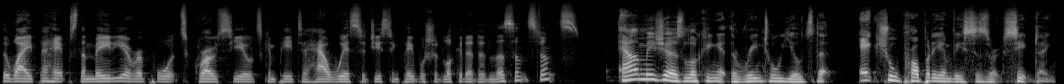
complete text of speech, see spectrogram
the way perhaps the media reports gross yields compared to how we're suggesting people should look at it in this instance? Our measure is looking at the rental yields that actual property investors are accepting,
